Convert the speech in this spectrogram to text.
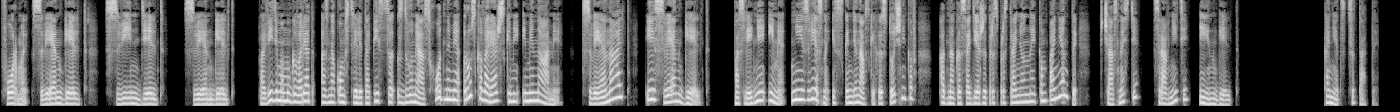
формы свенгельд, свиндельд, свенгельд по-видимому, говорят о знакомстве летописца с двумя сходными русско-варяжскими именами — Свенальд и Свенгельд. Последнее имя неизвестно из скандинавских источников, однако содержит распространенные компоненты, в частности, сравните Ингельд. Конец цитаты.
